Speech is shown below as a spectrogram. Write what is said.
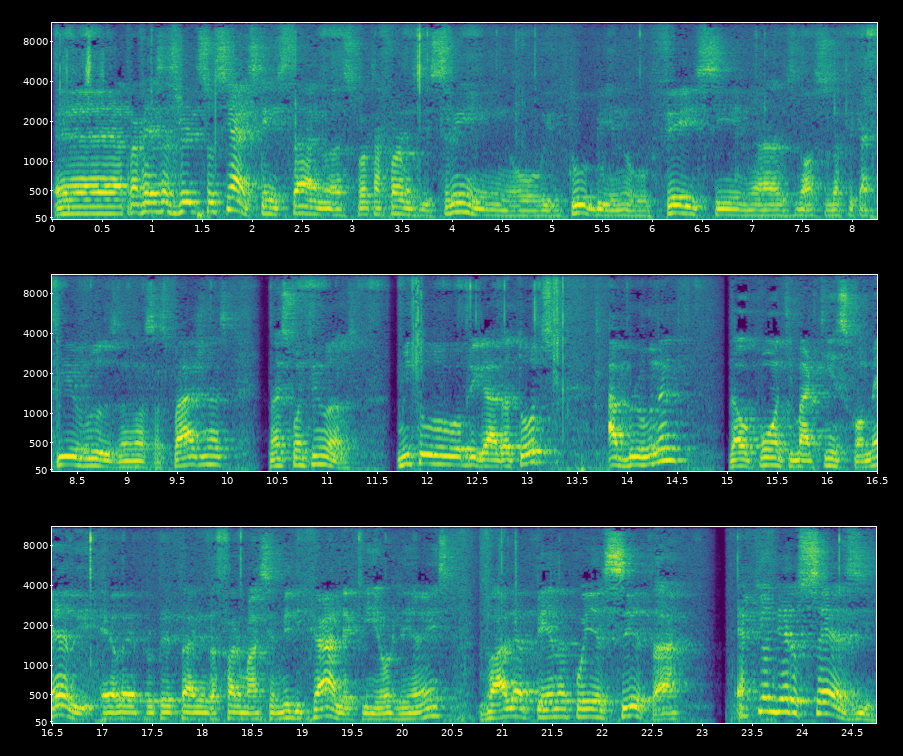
é, através das redes sociais. Quem está nas plataformas de streaming, no YouTube, no Face, nos nossos aplicativos, nas nossas páginas, nós continuamos. Muito obrigado a todos. A Bruna, da Ponte Martins Comelli, ela é proprietária da farmácia Medicale aqui em Orleans. Vale a pena conhecer, tá? É aqui onde era o SESI,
